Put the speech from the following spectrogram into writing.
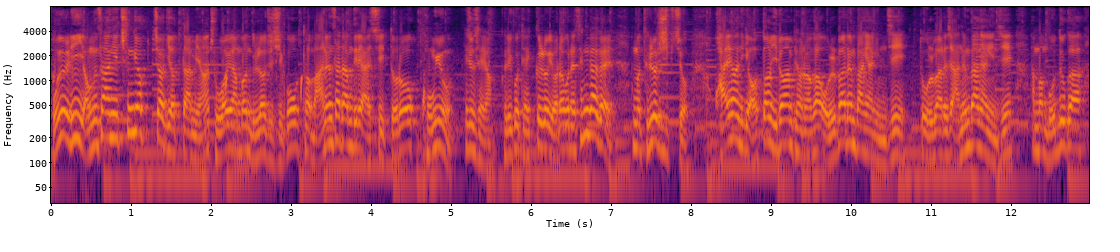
오늘 이 영상이 충격적이었다면 좋아요 한번 눌러주시고 더 많은 사람들이 알 수 있도록 공유해주세요. 그리고 댓글로 여러분의 생각을 한번 들려주십시오. 과연 이게 어떤 이러한 변화가 올바른 방향인지 또 올바르지 않은 방향인지 한번 모두가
